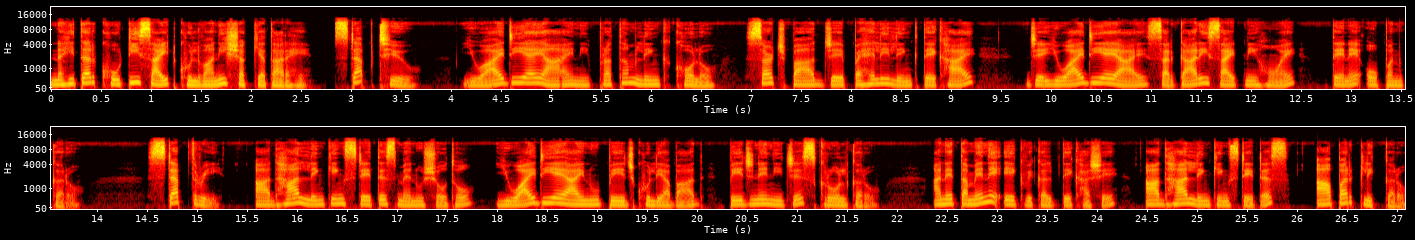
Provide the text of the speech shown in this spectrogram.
નહીતર ખોટી સાઇટ ખુલવાની શક્યતા રહે. સ્ટેપ ટુ યુઆઈડીએઆઈની પ્રથમ લિંક ખોલો. સર્ચ બાદ જે પહેલી લિંક દેખાય, જે યુઆઈડીએઆઈ સરકારી સાઇટની હોય, તેને ઓપન કરો. Step three Aadhaar linking status menu શોધો, યુઆઈડીએઆઈનું પેજ ખુલ્યા બાદ પેજને નીચે સ્ક્રોલ કરો અને તમેને એક વિકલ્પ દેખાશે, આધાર લિંકિંગ સ્ટેટસ, આ પર ક્લિક કરો.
